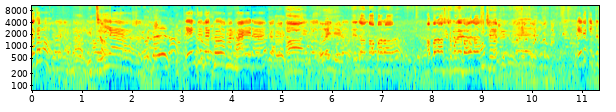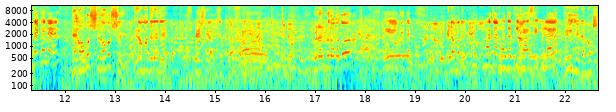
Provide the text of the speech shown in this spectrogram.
দেখাবো? এই যে দেখো আমার ভাইয়েরা। আপারা আপারা আসছে বলে বাইরে আসছে। এটা কি একটু দেখাবেন হ্যাঁ অবশ্যই অবশ্যই। এটা আমাদের এই যে স্পেশাল ওটা একটু দেখো তো এই যে দেখো এটা আমাদের খুব মজার মজার পিঠা এগুলা। এই যে এটা নকশি।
